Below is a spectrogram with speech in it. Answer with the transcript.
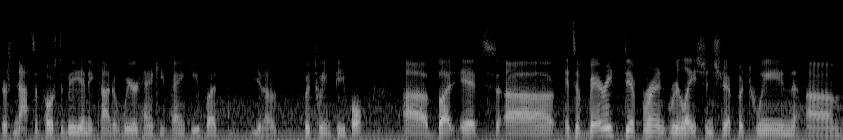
there's not supposed to be any kind of weird hanky panky, but you know, between people. Uh, but it's uh, it's a very different relationship between um,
